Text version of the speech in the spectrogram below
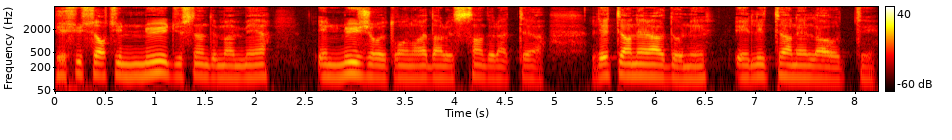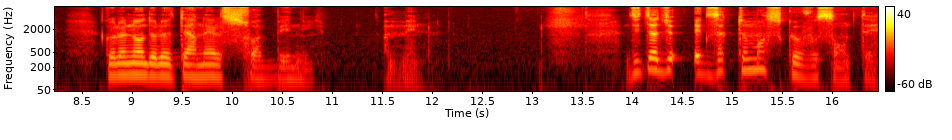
je suis sorti nu du sein de ma mère, et nu je retournerai dans le sein de la terre. L'Éternel a donné, et l'Éternel a ôté. Que le nom de l'Éternel soit béni. Amen. Dites à Dieu exactement ce que vous sentez.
